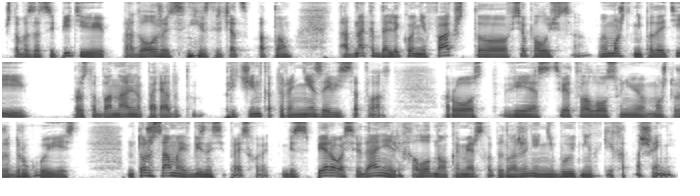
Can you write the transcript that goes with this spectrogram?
чтобы зацепить ее и продолжить с ней встречаться потом. Однако далеко не факт, что все получится. Вы можете не подойти и просто банально по ряду там, причин, которые не зависят от вас. Рост, вес, цвет волос у нее, может, уже другую есть. Но то же самое и в бизнесе происходит. Без первого свидания или холодного коммерческого предложения не будет никаких отношений.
